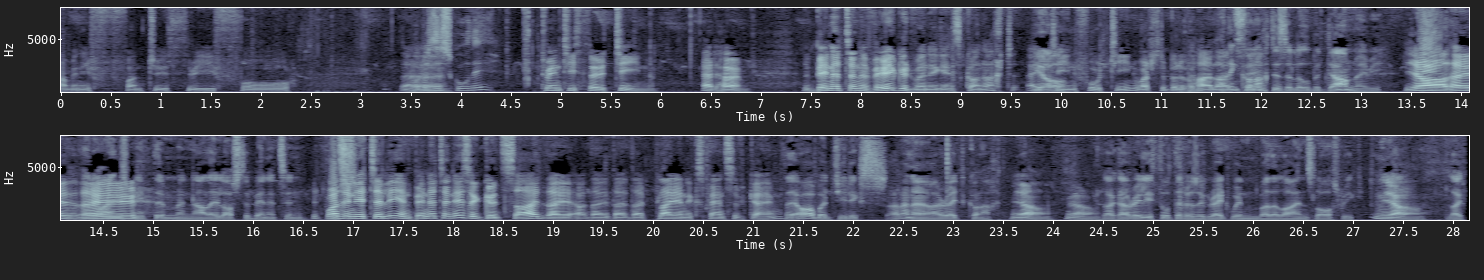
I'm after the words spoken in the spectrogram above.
how many? One, two, three, four. what was uh, the score there? 2013 at home. The Benetton, a very good win against Connacht, Yeah. 18-14. Watched a bit of But highlights. I think. Connacht is a little bit down, maybe. Yeah, they they The Lions beat them, and now they lost to Benetton. It was in Italy, and Benetton is a good side. They uh, they, they they play an expansive game. They are, but you'd I don't know. I rate Connacht. Yeah, yeah, Like I really thought that it was a great win by the Lions last week. yeah. Like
